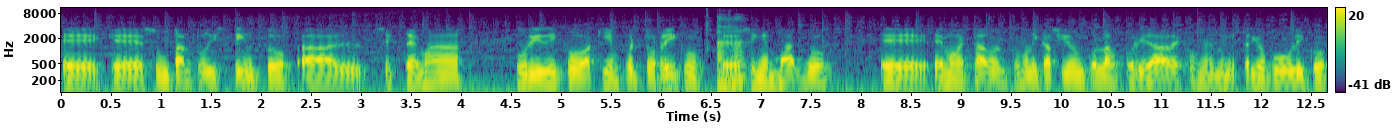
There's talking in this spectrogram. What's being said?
que es un tanto distinto al sistema jurídico aquí en Puerto Rico. sin embargo, hemos estado en comunicación con las autoridades, con el Ministerio Público,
